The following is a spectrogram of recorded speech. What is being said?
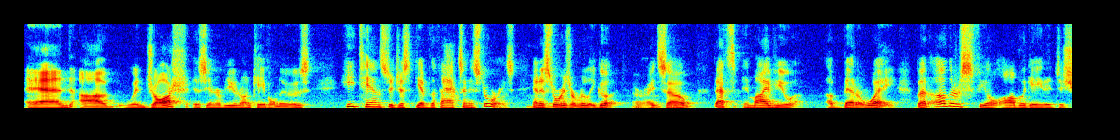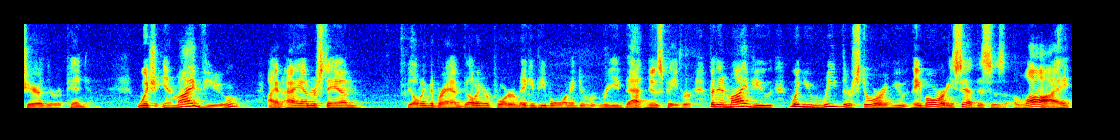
And uh, when Josh is interviewed on cable news, he tends to just give the facts in his stories, and his mm-hmm. stories are really good. All right, so mm-hmm. that's, in my view, a better way. But others feel obligated to share their opinion, which, in my view, I, I understand building the brand, building a reporter, making people wanting to read that newspaper. But in my view, when you read their story and you they've already said this is a lie,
